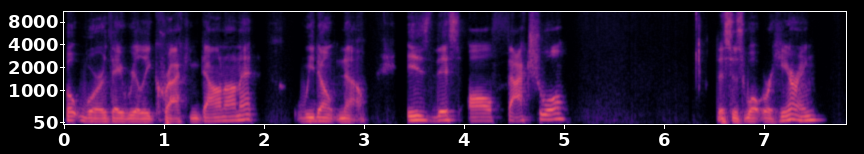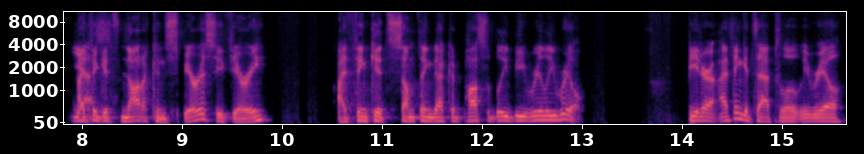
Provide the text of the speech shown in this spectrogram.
But were they really cracking down on it? We don't know. Is this all factual? This is what we're hearing. Yes. I think it's not a conspiracy theory. I think it's something that could possibly be really real. Peter, I think it's absolutely real.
